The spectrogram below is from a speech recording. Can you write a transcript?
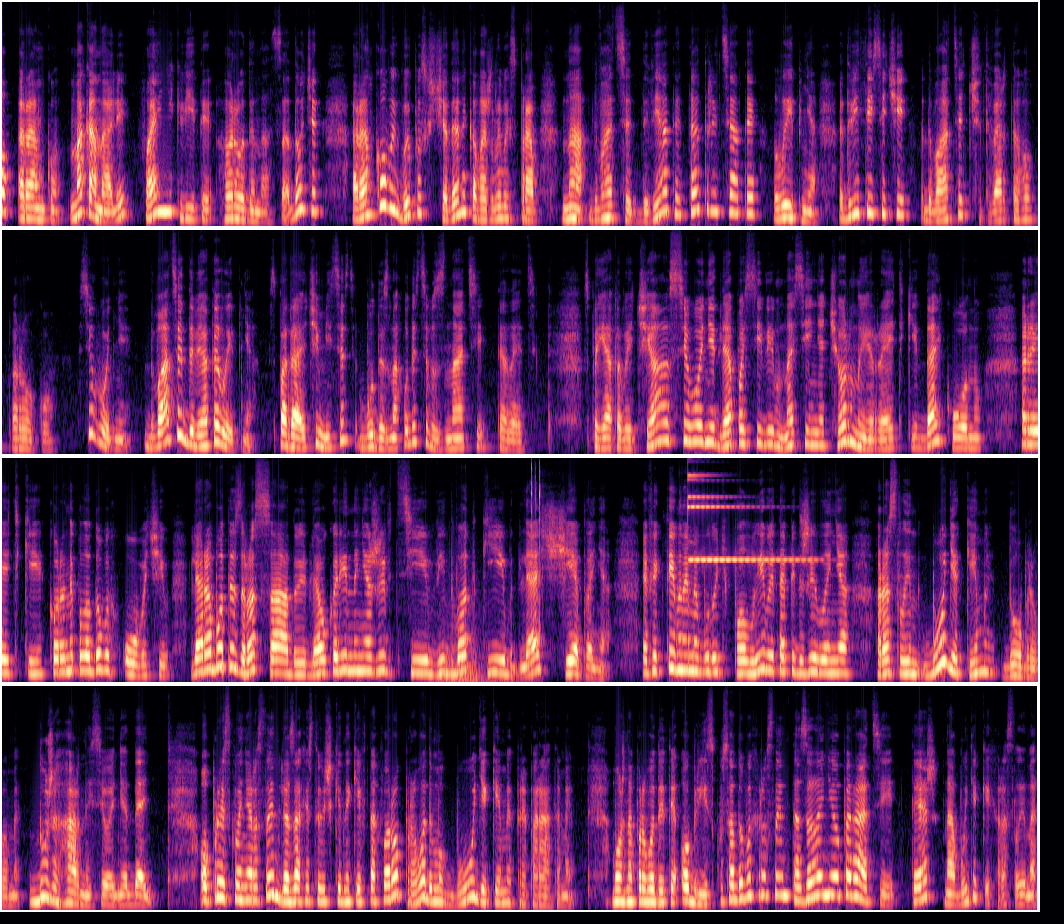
Доброго ранку. На каналі Файні квіти, городина, садочок, ранковий випуск щоденника важливих справ на 29 та 30 липня 2024 року. Сьогодні, 29 липня, спадаючий місяць буде знаходитися в знаці Телець. Сприятливий час сьогодні для посівів насіння чорної редьки, дайкону, редьки, коренеплодових овочів, для роботи з розсадою, для укорінення живців, відводків, для щеплення. Ефективними будуть поливи та підживлення рослин будь-якими добривами. Дуже гарний сьогодні день. Оприскування рослин для захисту від шкідників та хвороб проводимо будь-якими препаратами. Можна проводити обрізку садових рослин та зелені операції теж на будь-яких рослинах.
